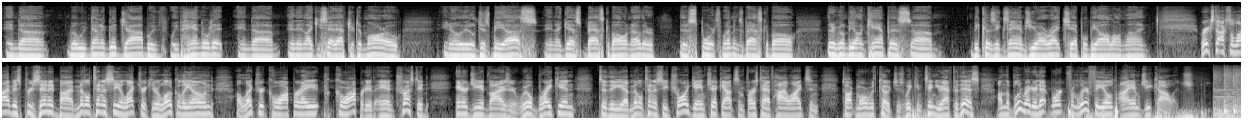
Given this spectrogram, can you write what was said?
and uh, but we've done a good job. We've we've handled it, and uh, and then like you said, after tomorrow, you know it'll just be us and I guess basketball and other the sports, women's basketball, that are going to be on campus um, because exams. You are right, Chip, will be all online. Rick Stockstill Live is presented by Middle Tennessee Electric, your locally owned electric cooperative and trusted energy advisor. We'll break in to the uh, Middle Tennessee Troy game, check out some first half highlights, and talk more with Coach as we continue after this on the Blue Raider Network from Learfield IMG College.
